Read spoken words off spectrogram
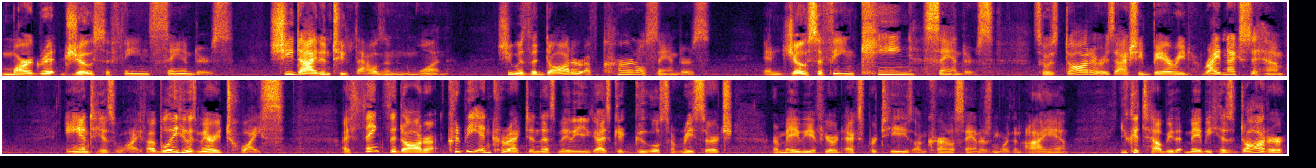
Margaret Josephine Sanders. She died in 2001. She was the daughter of Colonel Sanders and Josephine King Sanders. So his daughter is actually buried right next to him and his wife. I believe he was married twice. I think the daughter could be incorrect in this. Maybe you guys could Google some research, or maybe if you're an expertise on Colonel Sanders more than I am, you could tell me that maybe his daughter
